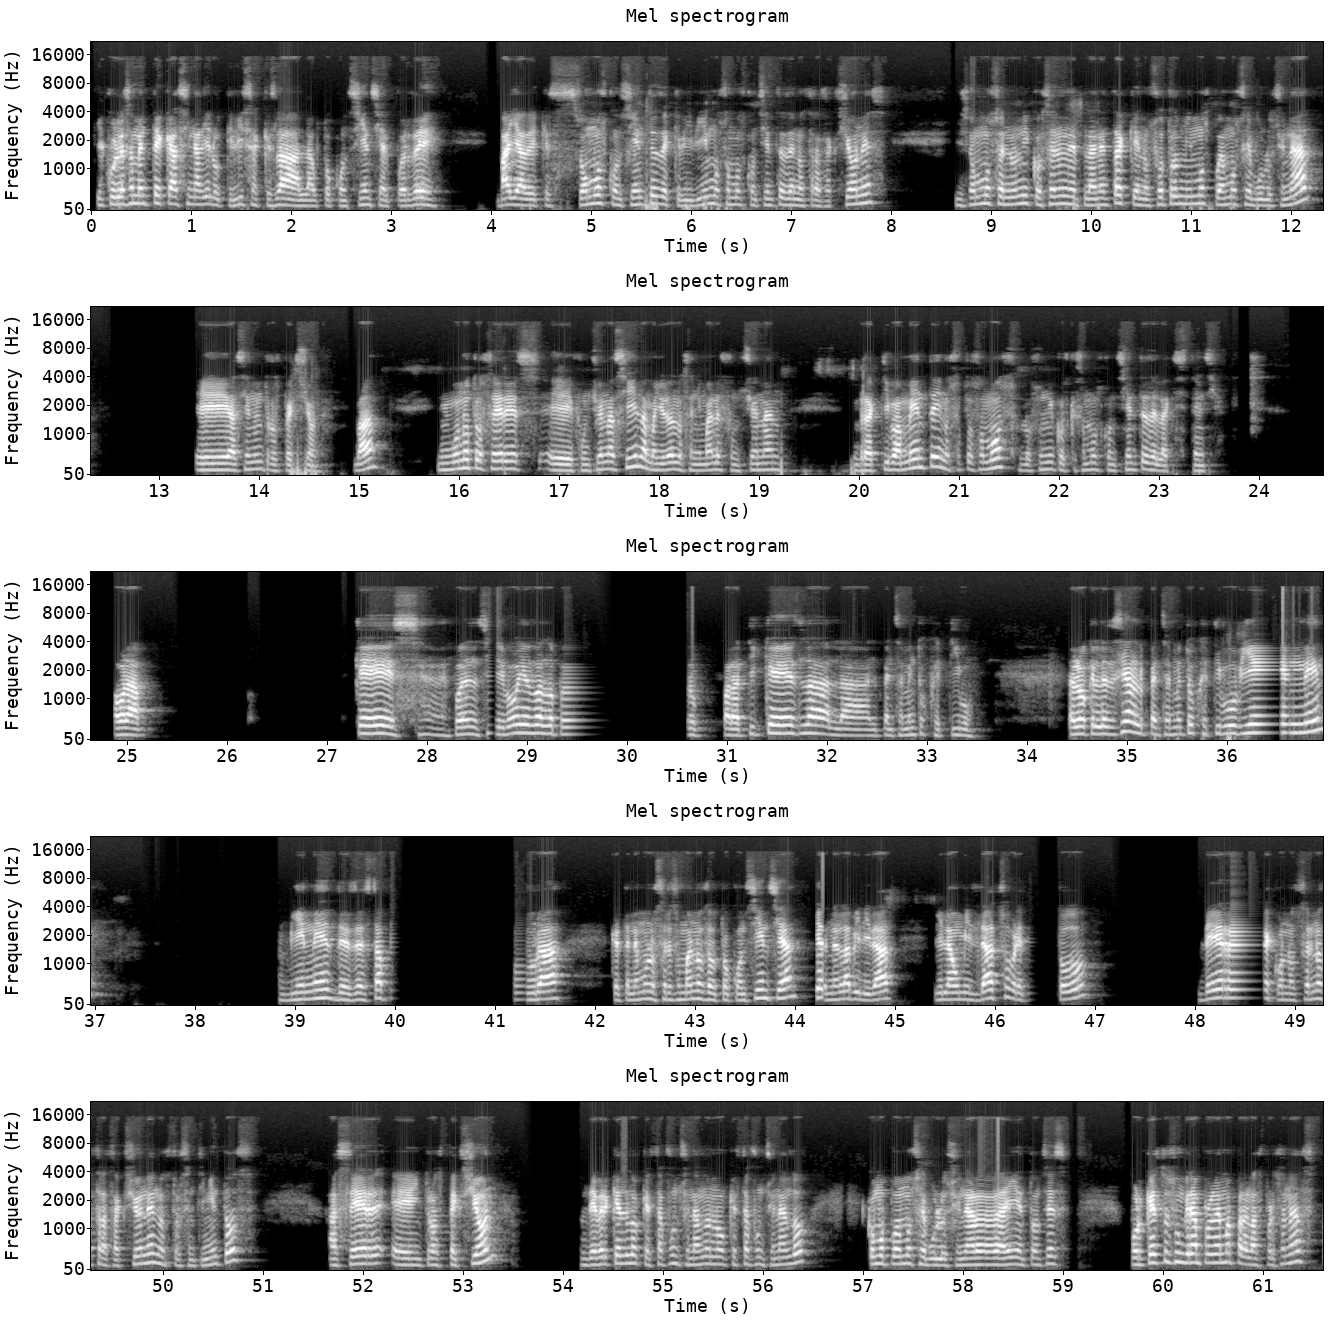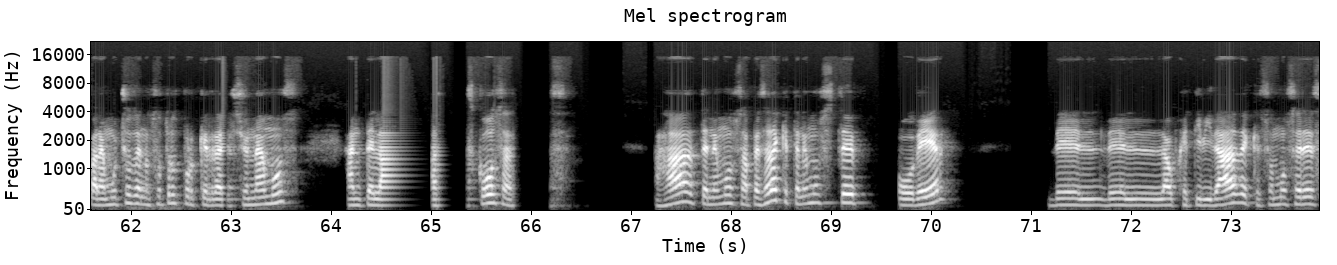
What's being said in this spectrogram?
Y curiosamente casi nadie lo utiliza, que es la, la autoconciencia, el poder de, vaya, de que somos conscientes de que vivimos, somos conscientes de nuestras acciones y somos el único ser en el planeta que nosotros mismos podemos evolucionar eh, haciendo introspección, ¿va? Ningún otro ser es, eh, funciona así, la mayoría de los animales funcionan reactivamente y nosotros somos los únicos que somos conscientes de la existencia. Ahora, ¿qué es? Pueden decir, voy Eduardo, pero para ti, ¿qué es el pensamiento objetivo? Lo que les decía, el pensamiento objetivo viene, viene desde esta postura que tenemos los seres humanos de autoconciencia, tener la habilidad y la humildad sobre todo de reconocer nuestras acciones, nuestros sentimientos, hacer eh, introspección, de ver qué es lo que está funcionando, no qué está funcionando, cómo podemos evolucionar de ahí. Entonces, porque esto es un gran problema para las personas, para muchos de nosotros, porque reaccionamos ante las cosas. Ajá, tenemos, a pesar de que tenemos este poder de la objetividad, de que somos seres,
